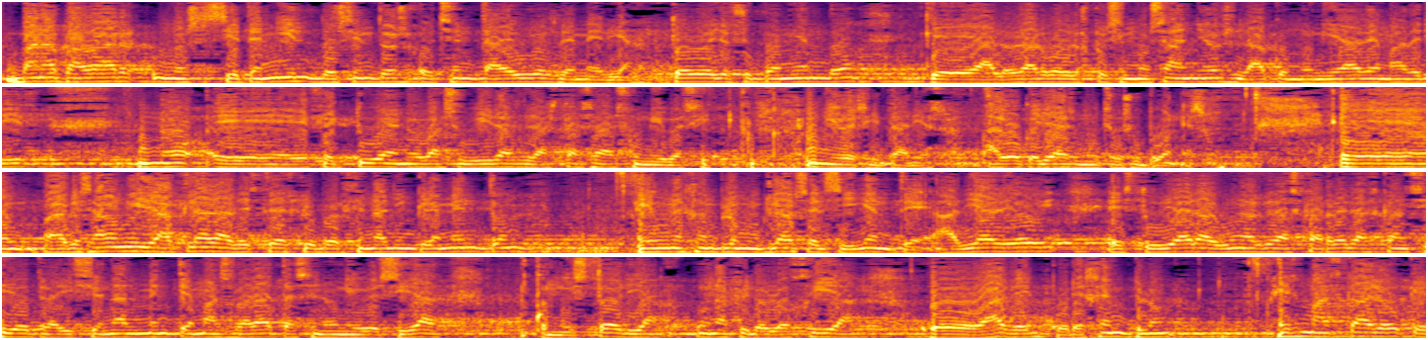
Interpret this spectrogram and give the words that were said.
van a pagar unos 7.280 euros de media. Todo ello suponiendo que a lo largo de los próximos años la Comunidad de Madrid no eh, efectúe nuevas subidas de las tasas universi universitarias, algo que ya es mucho suponer. Para que se haga una idea clara de este desproporcional incremento, un ejemplo muy claro es el siguiente. A día de hoy, estudiar algunas de las carreras que han sido tradicionalmente más baratas en la universidad, como historia, una filología o ADE, por ejemplo, es más caro que,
